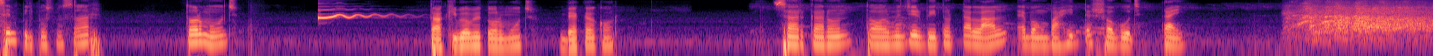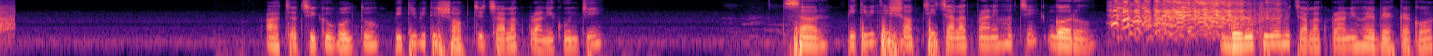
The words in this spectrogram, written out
সিম্পল প্রশ্ন স্যার। তরমুজ। তা কীভাবে তরমুজ? ব্যাখ্যা কর। স্যার কারণ তরমুজের ভিতরটা লাল এবং বাহিরটা সবুজ তাই। আচ্ছা চিকু বলতো পৃথিবীতে সবচেয়ে চালাক প্রাণী কোনটি? স্যার পৃথিবীতে সবচেয়ে চালাক প্রাণী হচ্ছে গরু। গরু কীভাবে চালাক প্রাণী হয়ে ব্যাখ্যা কর।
